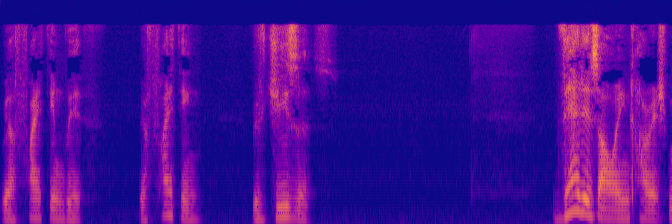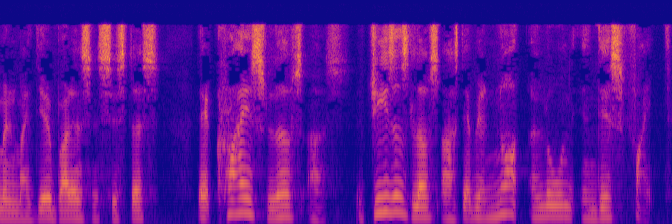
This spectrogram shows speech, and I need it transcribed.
we are fighting with. We are fighting with Jesus. That is our encouragement, my dear brothers and sisters, that Christ loves us, that Jesus loves us, that we are not alone in this fight.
